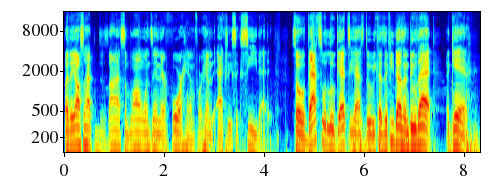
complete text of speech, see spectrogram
But they also have to design some long ones in there for him for him to actually succeed at it. So that's what Luke Getsy has to do because if he doesn't do that, again,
